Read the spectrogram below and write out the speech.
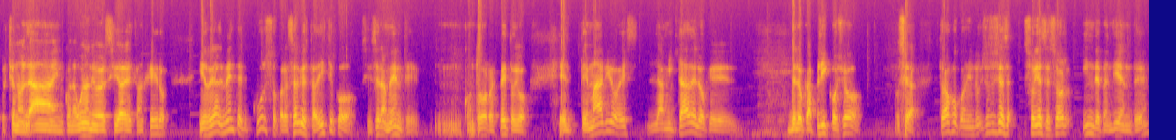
cuestión online, con alguna universidad del extranjero. Y realmente el curso para ser bioestadístico, sinceramente, mm, con todo respeto, digo, el temario es la mitad de lo que, de lo que aplico yo. O sea, trabajo con yo soy, asesor independiente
